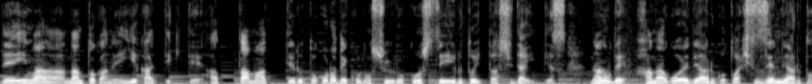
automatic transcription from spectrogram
で、今、なんとかね、家帰ってきて、温まってるところでこの収録をしているといった次第です。なので、鼻声であることは必然であると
